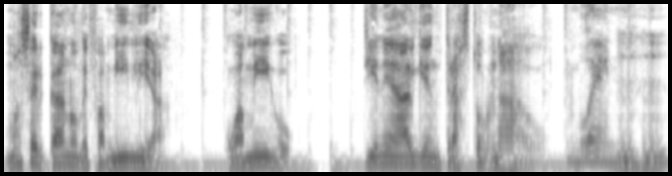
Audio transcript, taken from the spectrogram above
más cercano de familia o amigo tiene a alguien trastornado, Bueno.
